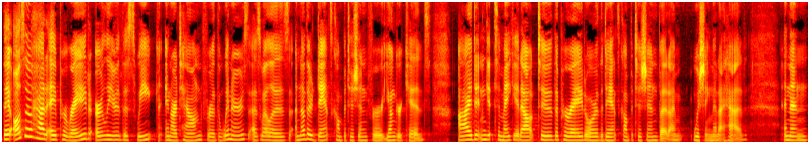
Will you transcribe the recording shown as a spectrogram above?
They also had a parade earlier this week in our town for the winners, as well as another dance competition for younger kids. I didn't get to make it out to the parade or the dance competition, but I'm wishing that I had. And then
